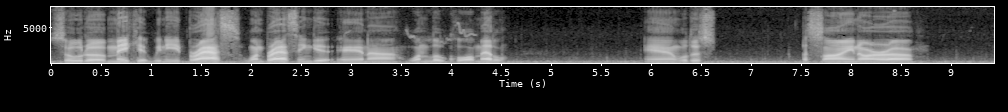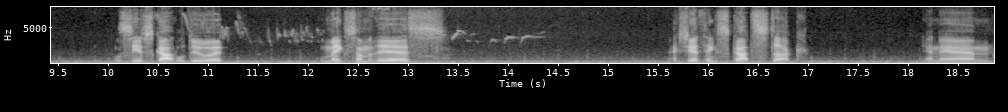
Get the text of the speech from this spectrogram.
So to make it, we need brass, one brass ingot, and uh, one low qual metal. And we'll just assign our, uh, we'll see if Scott will do it. We'll make some of this. Actually, I think Scott's stuck. And then...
